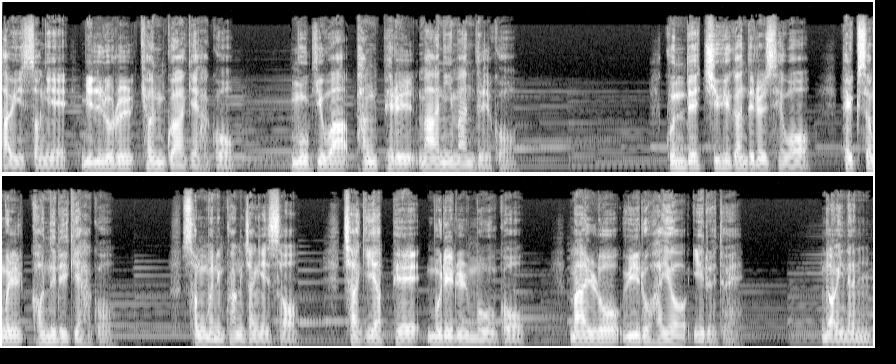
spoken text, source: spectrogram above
다윗성에 밀로를 견고하게 하고 무기와 방패를 많이 만들고 군대 지휘관들을 세워 백성을 거느리게 하고 성문 광장에서 자기 앞에 무리를 모으고 말로 위로하여 이르되 너희는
